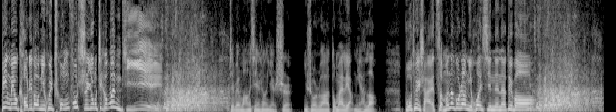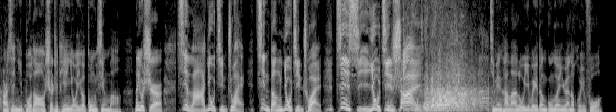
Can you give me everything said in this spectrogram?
并没有考虑到你会重复使用这个问题。这位王先生也是，你说说啊，都买两年了，不退色怎么能够让你换新的呢？对不？而且你不知道奢侈品有一个共性吗？那就是禁拉又禁拽，禁蹬又禁踹，禁洗又禁晒。今天看完路易威登工作人员的回复，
